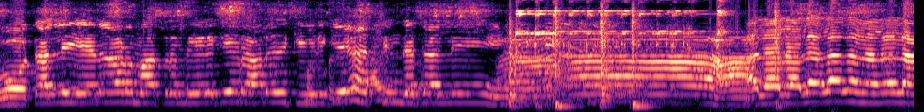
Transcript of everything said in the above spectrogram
ఓ తల్లి ఏనాడు మాత్రం మేలుకే రాలేదు కీడికే వచ్చింది తల్లి. అలా అలా అలా అలా అలా.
